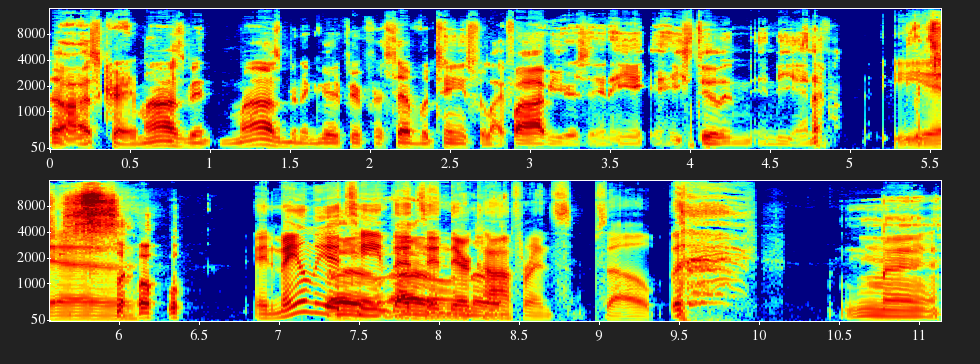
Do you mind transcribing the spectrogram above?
No, that's crazy. Miles been Miles been a good fit for several teams for like five years, and he he's still in Indiana. Yeah, so and mainly a team that's in their know. conference. So, man.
